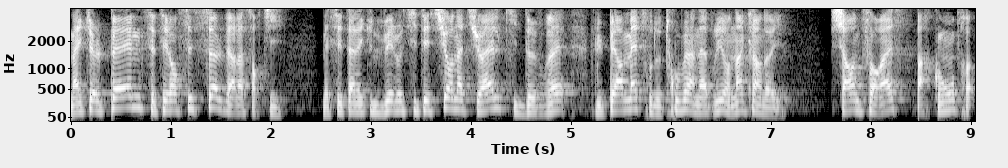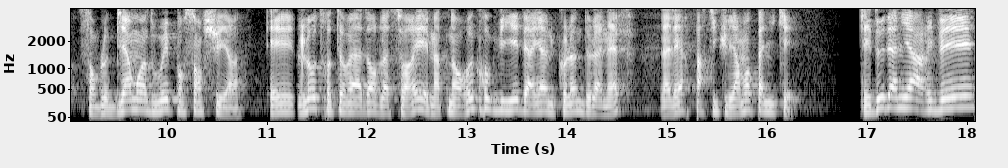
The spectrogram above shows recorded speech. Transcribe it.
Michael Penn s'était lancé seul vers la sortie, mais c'est avec une vélocité surnaturelle qui devrait lui permettre de trouver un abri en un clin d'œil. Sharon Forrest, par contre, semble bien moins douée pour s'enfuir, et l'autre toréador de la soirée est maintenant recroquevillé derrière une colonne de la nef, elle a l'air particulièrement paniqué. Les deux derniers arrivés,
